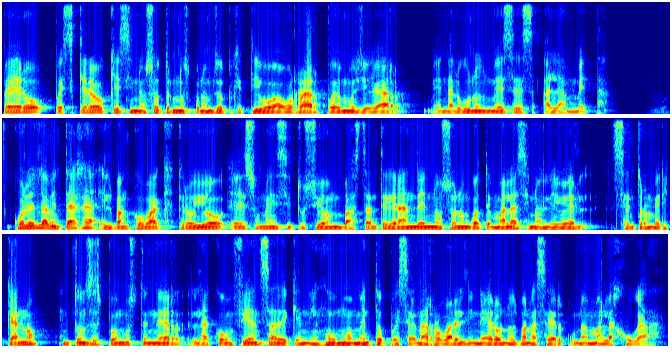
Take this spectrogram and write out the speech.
pero pues creo que si nosotros nos ponemos de objetivo ahorrar, podemos llegar en algunos meses a la meta. ¿Cuál es la ventaja? El Banco BAC, creo yo, es una institución bastante grande, no solo en Guatemala, sino a nivel centroamericano. Entonces podemos tener la confianza de que en ningún momento pues, se van a robar el dinero nos van a hacer una mala jugada.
